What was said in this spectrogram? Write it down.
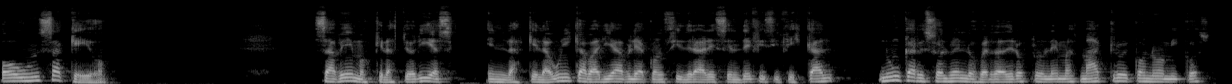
o un saqueo. Sabemos que las teorías en las que la única variable a considerar es el déficit fiscal, nunca resuelven los verdaderos problemas macroeconómicos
